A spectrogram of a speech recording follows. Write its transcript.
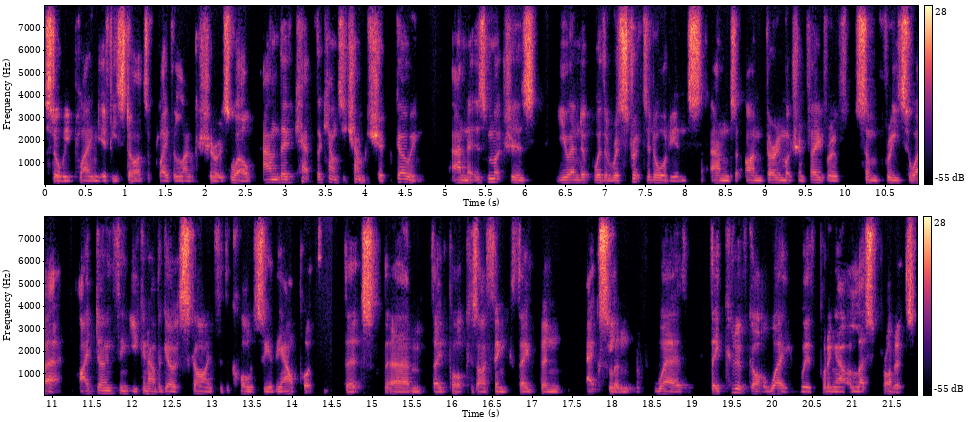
still be playing if he started to play for Lancashire as well. And they've kept the county championship going. And as much as you end up with a restricted audience, and I'm very much in favour of some free to air. I don't think you can have a go at Sky for the quality of the output that um, they put because I think they've been excellent where they could have got away with putting out a less product.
